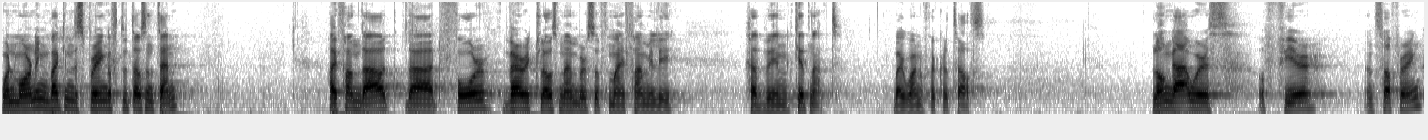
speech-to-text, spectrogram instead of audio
One morning back in the spring of 2010, I found out that four very close members of my family had been kidnapped by one of the cartels. Long hours of fear and suffering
